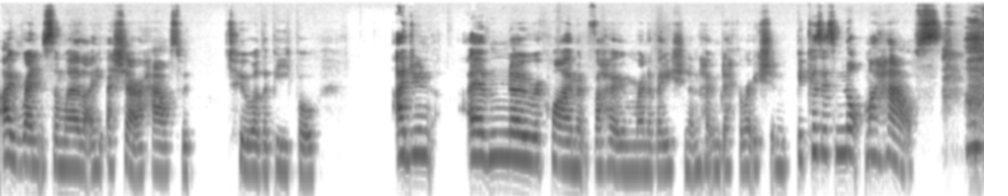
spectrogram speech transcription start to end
I rent somewhere that I, I share a house with two other people. I do. I have no requirement for home renovation and home decoration because it's not my house. I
